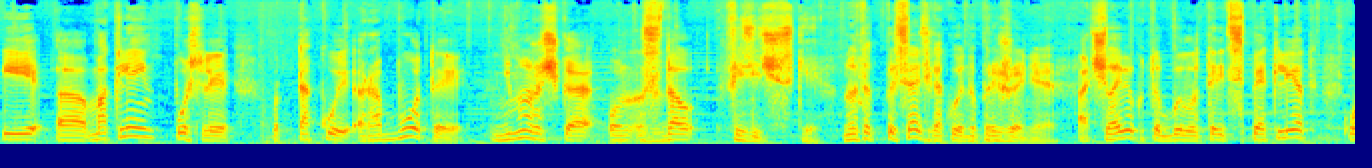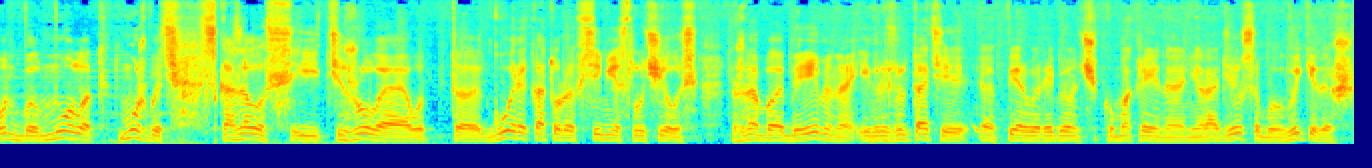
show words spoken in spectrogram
И э, Маклейн после вот такой работы немножечко он сдал физически. Но это, представьте, какое напряжение. А человеку-то было 35 лет, он был молод, может быть, сказалось и тяжелое вот э, горе, которое в семье случилось. Жена была беременна, и в результате э, первый ребеночек у Маклейна не родился, был выкидыш.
